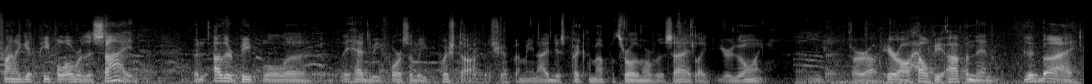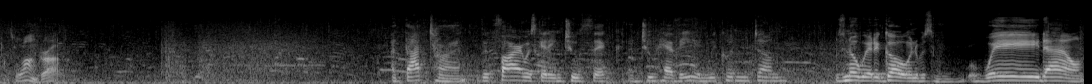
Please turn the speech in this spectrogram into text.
trying to get people over the side. But other people, uh, they had to be forcibly pushed off the ship. I mean, I'd just pick them up and throw them over the side like, you're going. And, uh, or uh, here, I'll help you up, and then goodbye. It's a long drop. At that time, the fire was getting too thick and too heavy, and we couldn't, um, there was nowhere to go, and it was way down.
